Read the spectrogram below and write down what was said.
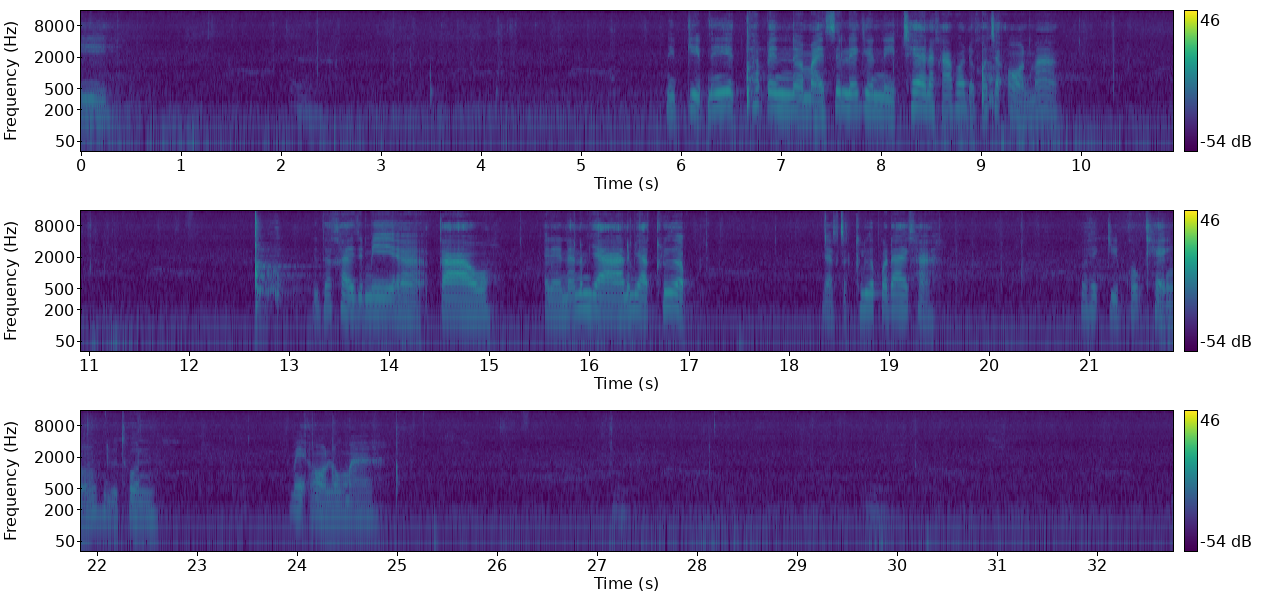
หนีบกรีบนี้ถ้าเป็นไหมเส้นเล็กอย่าหนีบแช่นะคะ เพราะเดี๋ยวเขาจะอ่อนมาก ห รือถ้าใครจะมีกาวอะไรนะน้ำยา น้ำยาเคลือบ อยากจะเคลือบก็ได้ค่ะ เพื่อให้กลีบเขาแข็งอยู่ทน ไม่อ่อนลงมา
